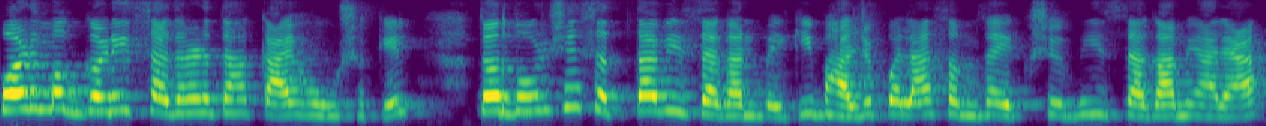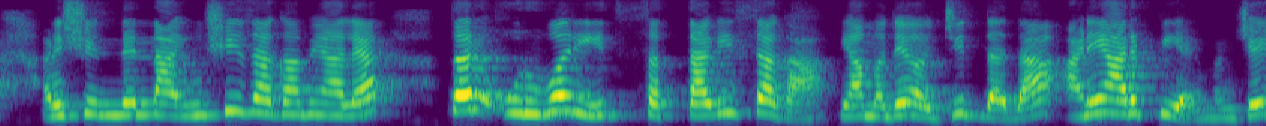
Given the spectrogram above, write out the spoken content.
पण मग गणित साधारणतः काय होऊ शकेल? तर दोनशे सत्तावीस जागांपैकी भाजपला समजा एकशे वीस जागा मिळाल्या आणि शिंदेंना ऐंशी जागा मिळाल्या तर उर्वरित सत्तावीस जागा यामध्ये अजितदादा आणि आरपीआय म्हणजे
